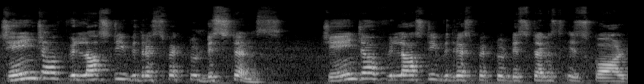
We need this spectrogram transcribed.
change of velocity with respect to distance change of velocity with respect to distance is called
